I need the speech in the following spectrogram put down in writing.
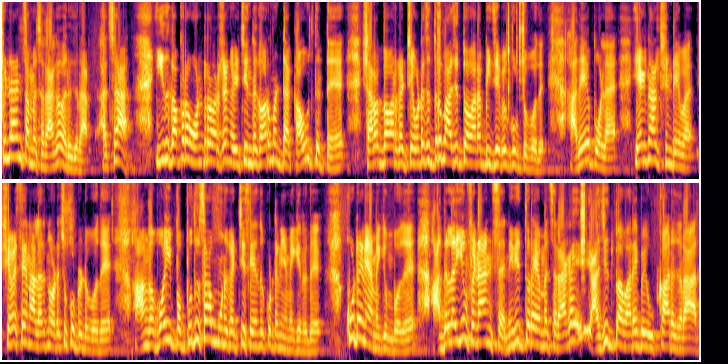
ஃபினான்ஸ் அமைச்சராக வருகிறார். ஆச்சா? இதுக்கப்புறம் ஒன்றரை வருஷம் கழிச்சு இந்த கவர்மெண்ட்டை கவுத்துட்டு சரத்பவார் கட்சியை உடச்சி திரும்ப அஜித் பவாரை பிஜேபி கூப்பிட்டு போகுது. அதே போல் ஏக்நாத் ஷிண்டேவை சிவசேனாலேருந்து உடச்சு கூப்பிட்டுட்டு போகுது. அங்கே போய் இப்போ புதுசாக மூணு கட்சி சேர்ந்து கூட்டணி அமைக்கிறது. கூட்டணி அமைக்கும் போது அதுலேயும் ஃபினான்ஸ் நிதித்துறை அமைச்சராக அஜித் பவாரை போய் உட்காருகிறார்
